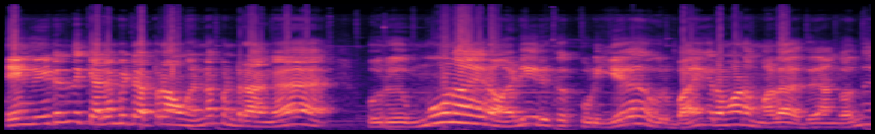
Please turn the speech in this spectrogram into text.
எங்ககிட்ட இருந்து கிளம்பிட்ட அப்புறம் அவங்க என்ன பண்றாங்க ஒரு மூணாயிரம் அடி இருக்கக்கூடிய ஒரு பயங்கரமான மலை அது. அங்க வந்து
